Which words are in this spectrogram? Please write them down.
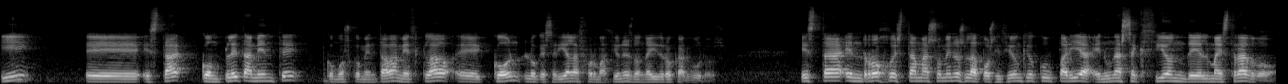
y eh, está completamente como os comentaba, mezclado eh, con lo que serían las formaciones donde hay hidrocarburos. Esta en rojo está más o menos la posición que ocuparía en una sección del maestrazgo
